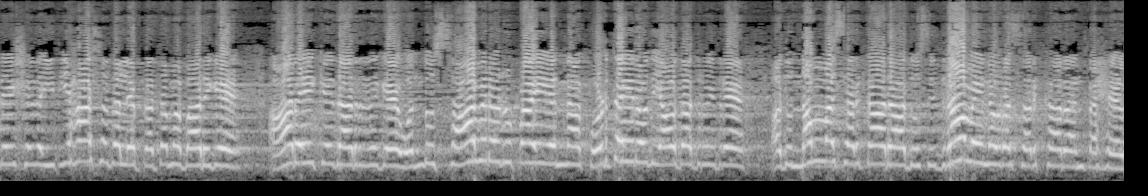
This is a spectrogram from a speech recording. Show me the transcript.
ದೇಶದ ಇತಿಹಾಸದಲ್ಲೇ ಪ್ರಥಮ ಬಾರಿಗೆ ಆರೈಕೆದಾರರಿಗೆ ಒಂದು ಸಾವಿರ ರೂಪಾಯಿಯನ್ನ ಕೊಡ್ತಾ ಇರೋದು ಯಾವ್ದಾದ್ರು ಇದ್ರೆ ಅದು ನಮ್ಮ ಸರ್ಕಾರ, ಅದು ಸಿದ್ದರಾಮಯ್ಯನವರ ಸರ್ಕಾರ ಅಂತ ಹೇಳ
